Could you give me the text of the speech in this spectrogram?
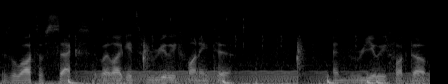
There's a lots of sex, but like it's really funny too, and really fucked up.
